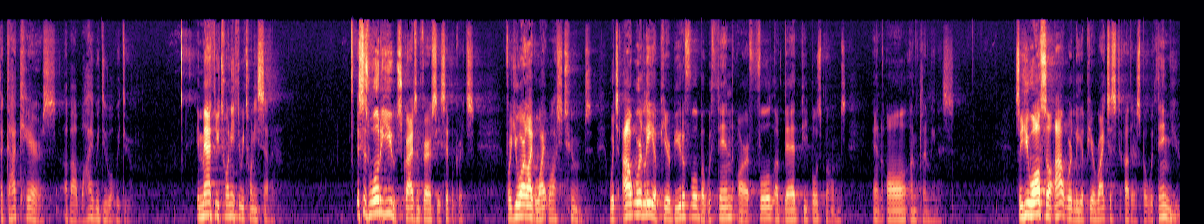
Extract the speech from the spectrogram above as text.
that God cares about why we do what we do. In Matthew 23 27, this is Woe to you, scribes and Pharisees, hypocrites, for you are like whitewashed tombs, which outwardly appear beautiful, but within are full of dead people's bones and all uncleanliness. So you also outwardly appear righteous to others, but within you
